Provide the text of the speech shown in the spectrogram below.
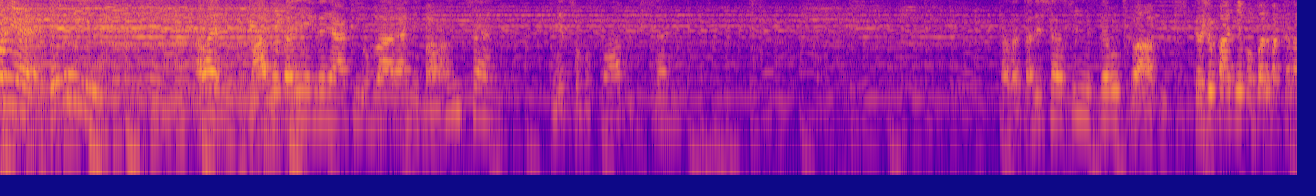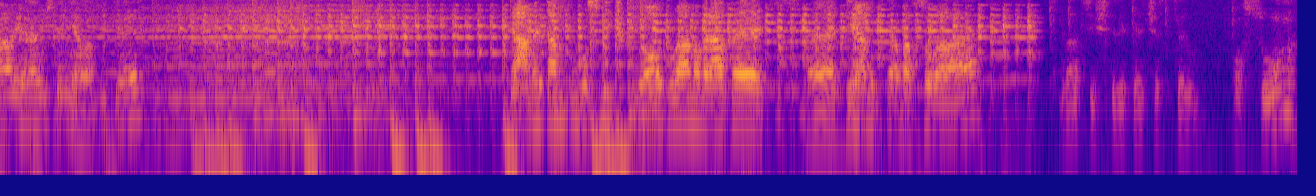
Výborně, dobrý. Ale má to tady někde nějaký ovládání balance? Něco odklápí se? Ale tady se asi nic neodklápí. Každopádně oba dva kanály hrajou stejně hlasitě. Dáme tam tu osmičku, jo, tu já mám rád, to je eh, dynamická basová. 2, 3, 4, 5, 6, 7, 8.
